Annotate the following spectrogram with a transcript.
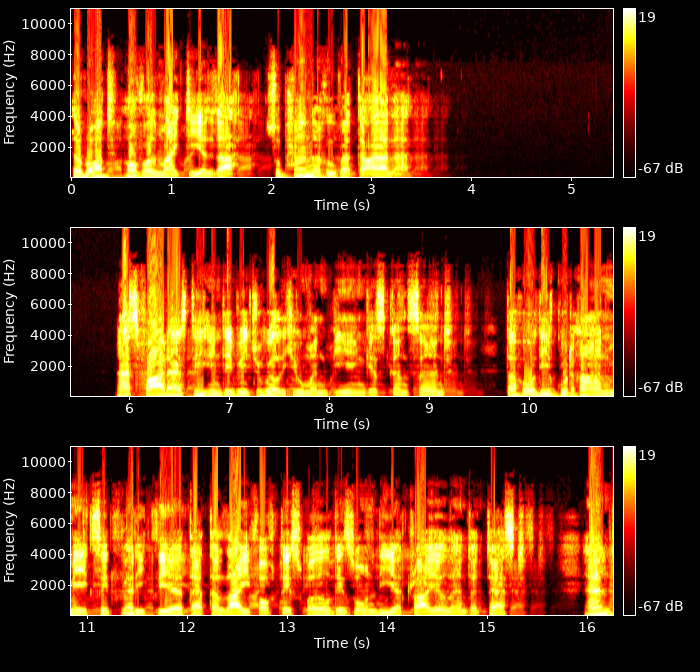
The wrath of Almighty Allah subhanahu wa ta'ala as far as the individual human being is concerned, the Holy Quran makes it very clear that the life of this world is only a trial and a test, and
